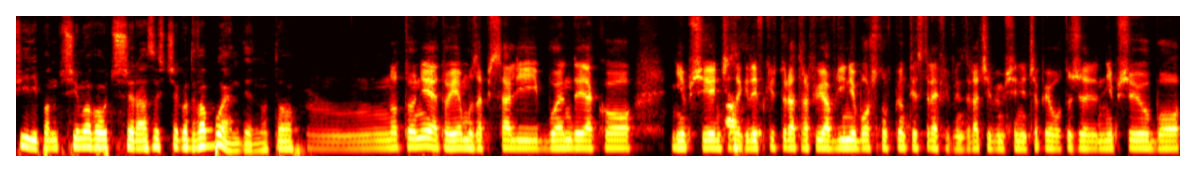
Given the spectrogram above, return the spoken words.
Filip, on przyjmował trzy razy, z czego dwa błędy, no to Mm, No to nie, to jemu zapisali błędy jako nieprzyjęcie zagrywki, która trafiła w linię boczną w piątej strefie, więc raczej bym się nie czepiał o to, że nie przyjął, bo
